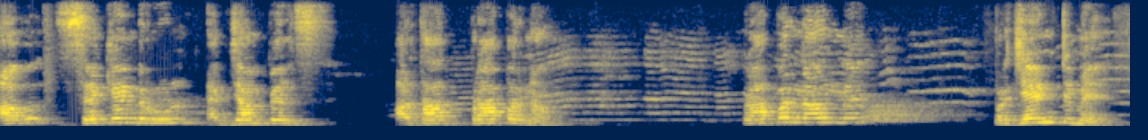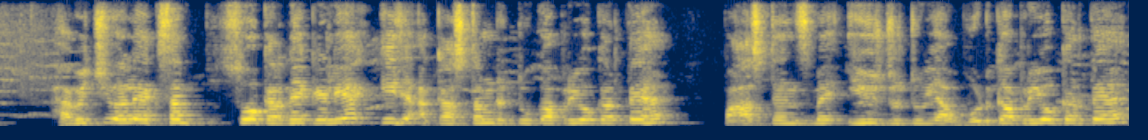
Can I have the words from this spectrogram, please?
अब सेकेंड रूल एग्जाम्पल्स अर्थात प्रॉपर नाउन प्रॉपर नाउन में प्रेजेंट में हैबिचुअल एक्शन शो करने के लिए इज़ अकस्टम्ड टू का प्रयोग करते हैं। पास्ट टेंस में यूज्ड टू या वुड का प्रयोग करते हैं।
